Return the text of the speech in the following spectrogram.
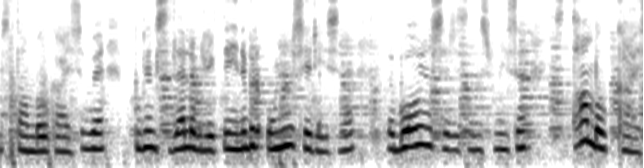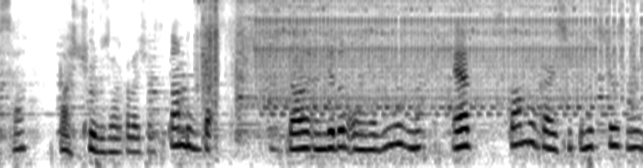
İstanbul Guys'ı ve bugün sizlerle birlikte yeni bir oyun serisine ve bu oyun serisinin ismi ise İstanbul Guys'a başlıyoruz arkadaşlar. İstanbul Guys. Daha önceden oynadınız mı? Eğer İstanbul Guys yüklemek istiyorsanız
